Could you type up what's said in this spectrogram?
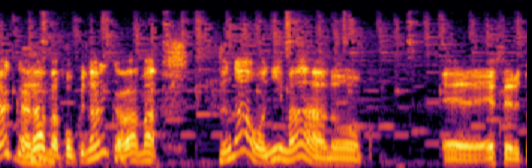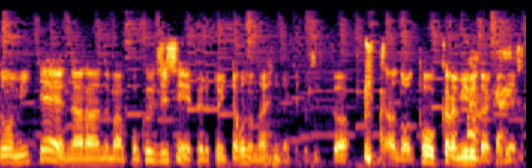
だから、うん。まあ僕なんかは、まあ、素直に、まあ、あの、えーエッフェル塔を見て、並んで、まあ僕自身エッフェル塔行ったことないんだけど、実は、あ の、遠くから見るだけで。ま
